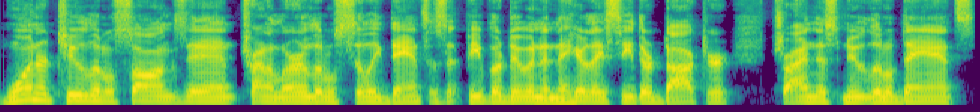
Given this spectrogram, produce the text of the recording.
one or two little songs in, trying to learn little silly dances that people are doing. And they here they see their doctor trying this new little dance.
